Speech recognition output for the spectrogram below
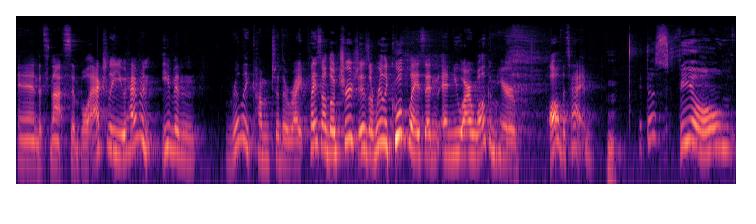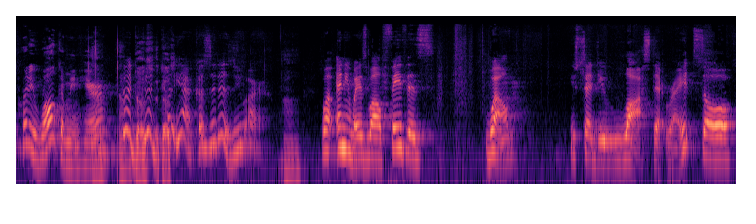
and it's not simple. Actually, you haven't even really come to the right place. Although church is a really cool place and, and you are welcome here all the time. Hmm. It does feel pretty welcoming here. Yeah, Good, it does. good. It does. good. Yeah, because it is. You are. Uh-huh. Well, anyways, well, faith is, well, you said you lost it, right? So,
